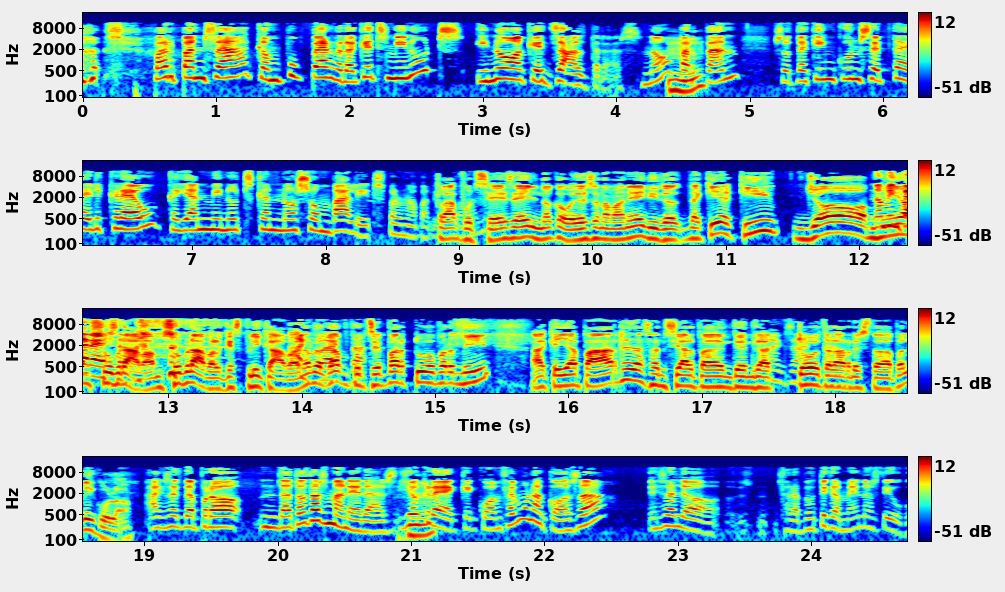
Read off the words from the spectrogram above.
per pensar que em puc perdre aquests minuts i no aquests altres, no? Mhm. Per tant, sota quin concepte ell creu que hi ha minuts que no són vàlids per una pel·lícula? Clar, potser és ell, no?, que ho dius d'una manera i dir, d'aquí a aquí jo, No mi em sobrava, em sobrava el que explicava, no? Però clar, potser per tu o per mi aquella part és essencial per entendre Exacte. tota la resta de la pel·lícula. Exacte, però de totes maneres, jo Mhm. crec que quan fem una cosa és allò, terapèuticament es diu,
